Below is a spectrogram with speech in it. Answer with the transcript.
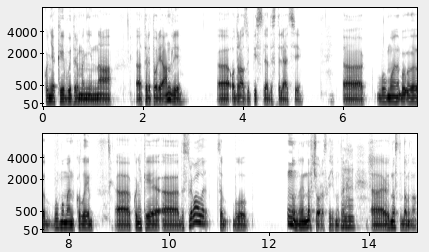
коньяки витримані на території Англії одразу після дистиляції. Е, Був, е, був момент, коли коняки е, дистилювали. Це було ну, не вчора, скажімо так, е, відносно давно.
